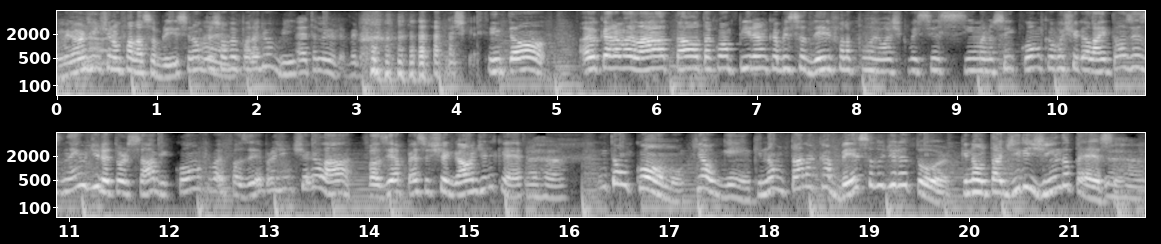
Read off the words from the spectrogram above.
É melhor a gente não falar sobre isso, senão o É. pessoal vai parar de ouvir. É, também é verdade. Deixa quieto. Então, aí o cara vai lá, tal, tá com uma pira na cabeça dele e fala, pô, eu acho que vai ser assim, mas não sei como que eu vou chegar lá. Então, às vezes, nem o diretor sabe como que vai fazer pra gente chegar lá. Fazer a peça chegar onde ele quer. Aham. Então, como que alguém que não tá na cabeça do diretor, que não tá dirigindo a peça, Aham.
